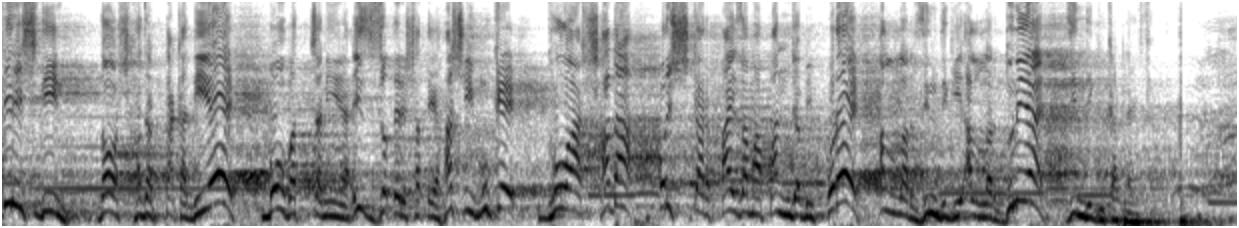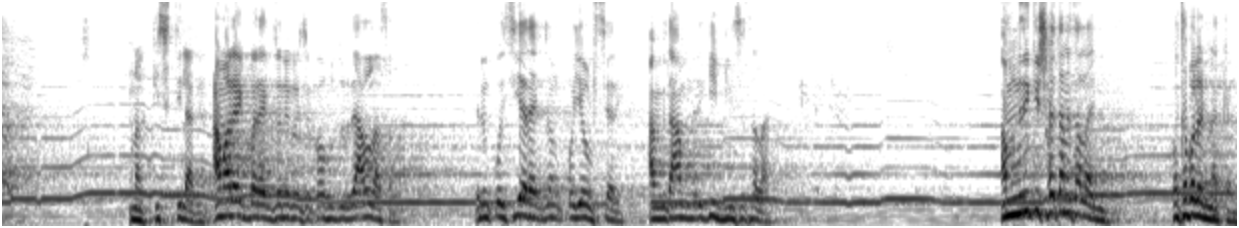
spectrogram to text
তিরিশ দিন দশ হাজার টাকা দিয়ে বউ বাচ্চা নিয়ে ইজ্জতের সাথে হাসি মুখে ধোয়া সাদা পরিষ্কার পায়জামা পাঞ্জাবি পরে আল্লাহর জিন্দিগি, আল্লাহর দুনিয়ায় জিন্দিগি কাটায় ফেলে। ওনার কিস্তি লাগে। আমার একবার একজনে কইছে "কও হুজুর আল্লাহ সালা এরকম কইছি আর একজন কইয়া উঠছে আর। আমি তো আমনের কি ইবলিসে চালাই আমনের কি শয়তানে চালাইনি কথা বলেন না কেন?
